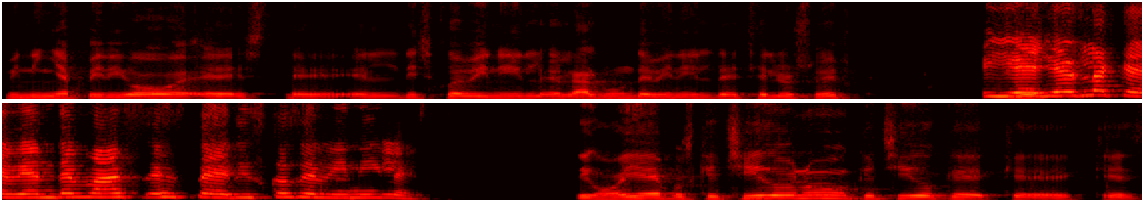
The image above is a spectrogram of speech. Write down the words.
mi niña pidió este, el disco de vinil, el álbum de vinil de Taylor Swift. Y ella es la que vende más este, discos de viniles digo, oye, pues qué chido, ¿no? Qué chido que, que, que,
